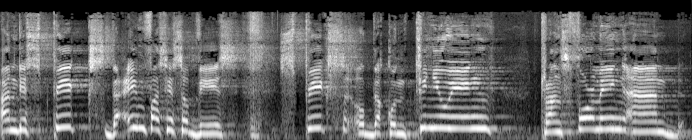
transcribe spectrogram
And this speaks, the emphasis of this speaks of the continuing, transforming, and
